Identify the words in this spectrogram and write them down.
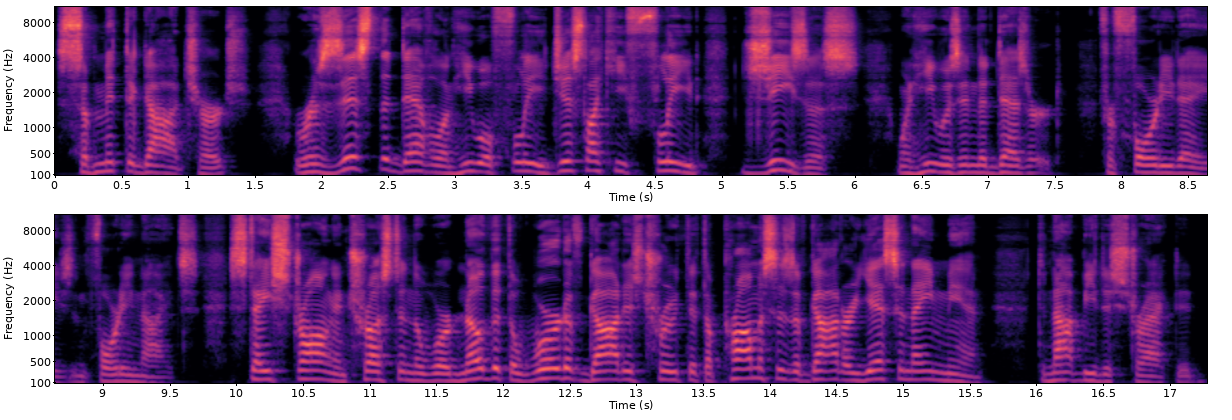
Submit to God, church. Resist the devil, and he will flee, just like he fled Jesus when he was in the desert for 40 days and 40 nights. Stay strong and trust in the Word. Know that the Word of God is truth, that the promises of God are yes and amen. Do not be distracted.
